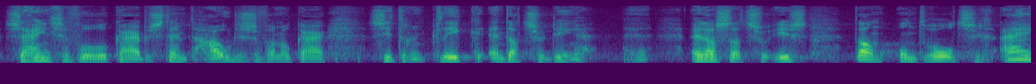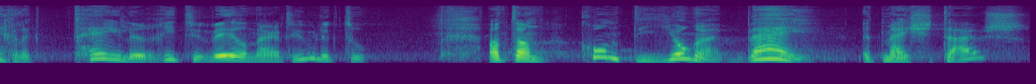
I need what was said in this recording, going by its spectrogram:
Zijn ze voor elkaar bestemd? Houden ze van elkaar? Zit er een klik en dat soort dingen? En als dat zo is, dan ontrolt zich eigenlijk het hele ritueel naar het huwelijk toe. Want dan komt die jongen bij het meisje thuis,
